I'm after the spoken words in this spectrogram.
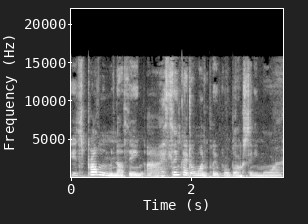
It's probably nothing. I I think I don't want to play Roblox anymore.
